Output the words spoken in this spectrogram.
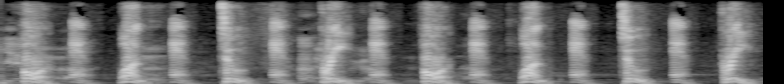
and four. and three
